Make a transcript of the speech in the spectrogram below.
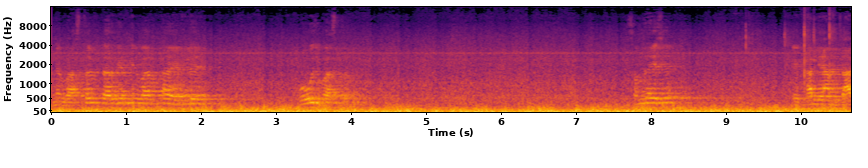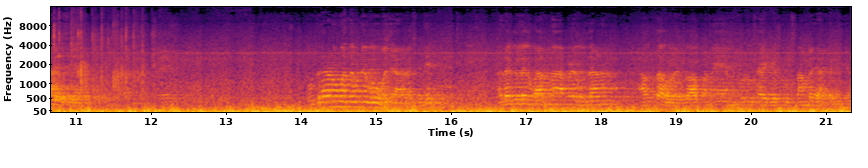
અને વાસ્તવિક ટાર્ગેટની વાત થાય એટલે બહુ જ વાસ્તવિક. સમજાય છે? કે ખાલી આમ ચાલે છે એમ. ઉદાહરણોમાં તમને બહુ મજા આવે છે ને અલગ અલગ વાતના આપણે ઉદાહરણ આવતા હોય તો આપણને એમ થોડું થાય કે શું સાંભળ્યા કરીએ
